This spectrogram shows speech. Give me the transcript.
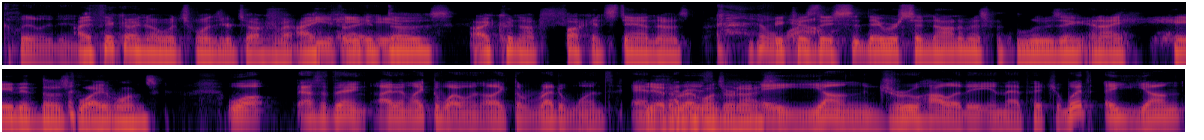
clearly didn't. I think I know which ones you're talking about. I He's hated here. those. I could not fucking stand those because Wow. they they were synonymous with losing, and I hated those white ones. Well, that's the thing. I didn't like the white ones. I like the red ones. And yeah, the red ones were nice. A young Jrue Holiday in that picture with a young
